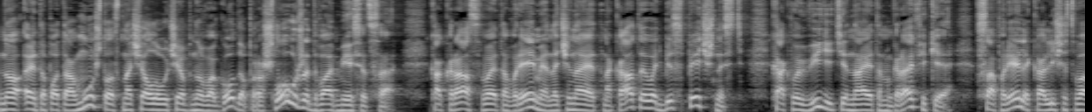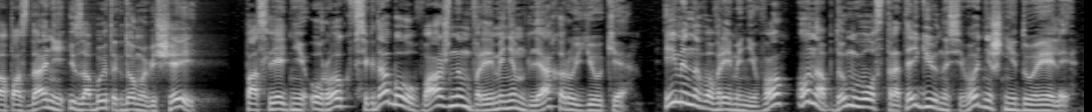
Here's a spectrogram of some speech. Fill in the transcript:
Но это потому, что с начала учебного года прошло уже два месяца. Как раз в это время начинает накатывать беспечность. Как вы видите на этом графике, с апреля количество опозданий и забытых дома вещей... Последний урок всегда был важным временем для Харуюки. Именно во время него он обдумывал стратегию на сегодняшней дуэли –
